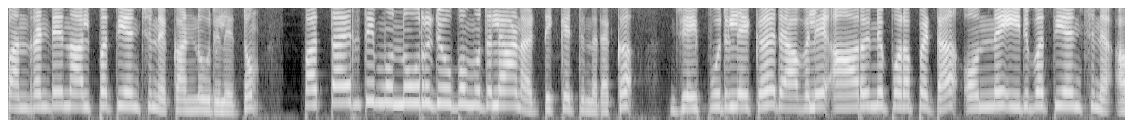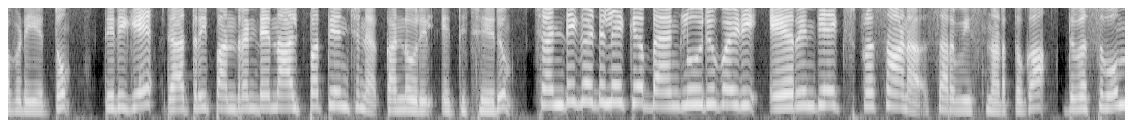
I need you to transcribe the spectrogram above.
പന്ത്രണ്ട് നാൽപ്പത്തിയഞ്ചിന് കണ്ണൂരിലെത്തും. പത്തായിരത്തി മുന്നൂറ് രൂപ മുതലാണ് ടിക്കറ്റ് നിരക്ക്. ജയ്പൂരിലേക്ക് രാവിലെ ആറിന് പുറപ്പെട്ട് ഒന്ന് ഇരുപത്തിയഞ്ചിന് അവിടെയെത്തും. തിരികെ രാത്രി പന്ത്രണ്ട് നാൽപ്പത്തിയഞ്ചിന് കണ്ണൂരിൽ എത്തിച്ചേരും. ചണ്ഡീഗഡിലേക്ക് ബാംഗ്ലൂരു വഴി എയർ ഇന്ത്യ എക്സ്പ്രസ് ആണ് സർവീസ് നടത്തുക. ദിവസവും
